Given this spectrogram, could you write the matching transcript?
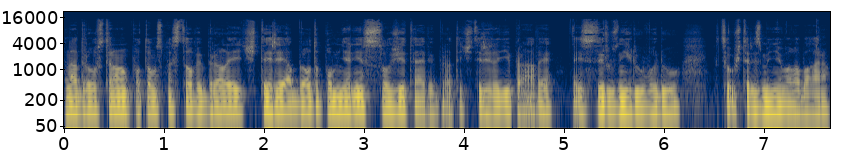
Na druhou stranu potom jsme z toho vybrali čtyři a bylo to poměrně složité vybrat ty čtyři lidi právě z různých důvodů, co už tady zmiňovala Bára.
